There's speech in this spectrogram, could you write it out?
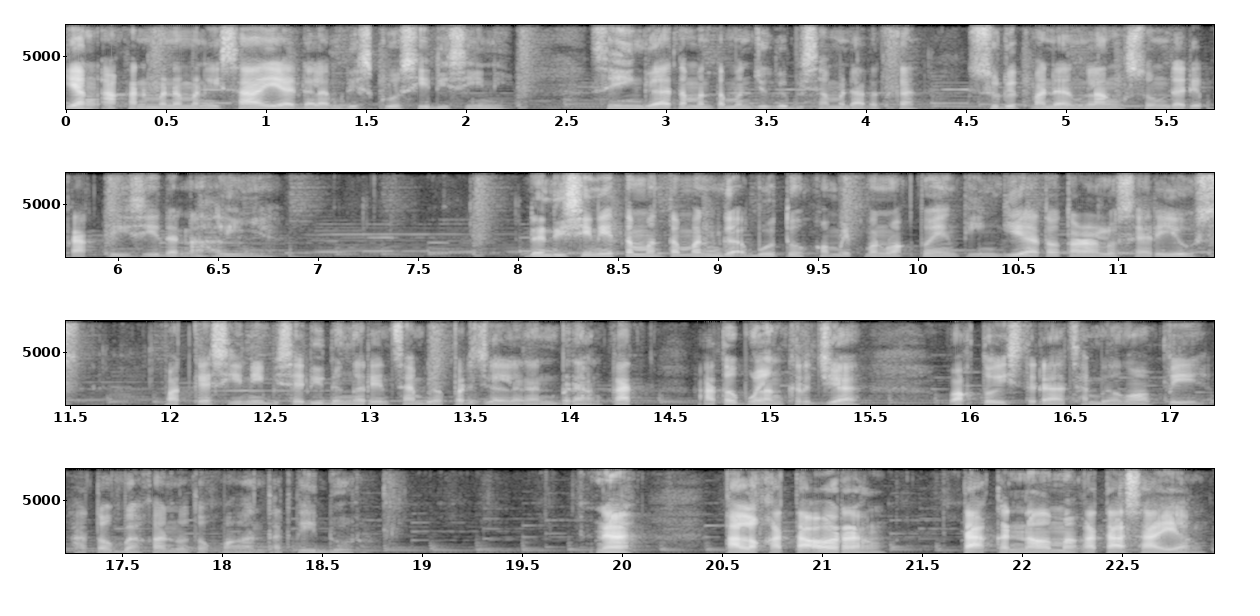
yang akan menemani saya dalam diskusi di sini, sehingga teman-teman juga bisa mendapatkan sudut pandang langsung dari praktisi dan ahlinya. Dan di sini teman-teman nggak butuh komitmen waktu yang tinggi atau terlalu serius. Podcast ini bisa didengerin sambil perjalanan berangkat atau pulang kerja, waktu istirahat sambil ngopi, atau bahkan untuk mengantar tidur. Nah, kalau kata orang, tak kenal maka tak sayang.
